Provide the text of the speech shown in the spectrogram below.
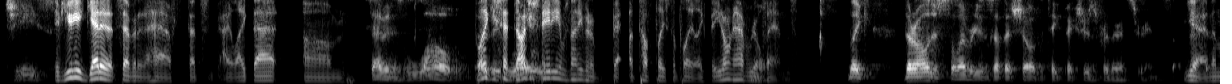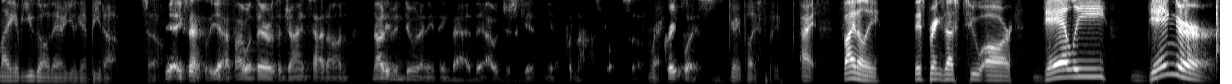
Jeez. If you could get it at seven and a half, that's I like that. Um seven is low. But like you said, low. Dodger Stadium is not even a, be- a tough place to play. Like they don't have real fans. Like they're all just celebrities and stuff that show up to take pictures for their Instagram and stuff. That's yeah, and it. then like if you go there, you get beat up. So yeah, exactly. Yeah, if I went there with a Giants hat on, not even doing anything bad, that I would just get you know put in the hospital. So right. great place, great place to be. All right, finally, this brings us to our daily dinger,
